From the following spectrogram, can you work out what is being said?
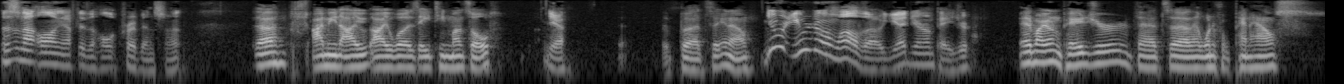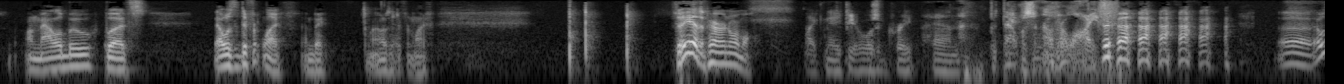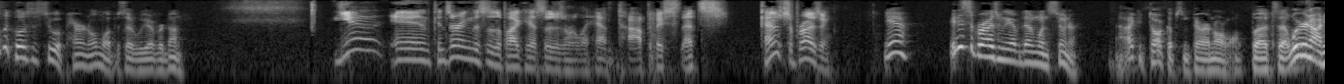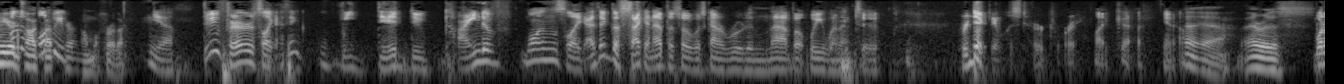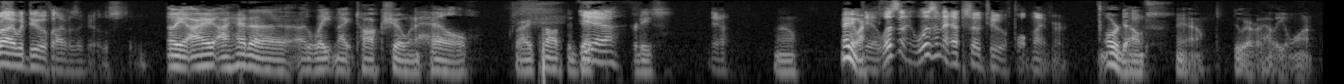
This is not long after the whole crib incident. Uh, I mean, I, I was 18 months old, Yeah. but you know, You were you were doing well though. You had your own pager. I had my own pager. That, uh, that wonderful penthouse on Malibu. But that was a different life, MB. That was a different life. So yeah, the paranormal. Mike Napier was a great man, but that was another life. uh, that was the closest to a paranormal episode we've ever done. yeah, and considering this is a podcast that doesn't really have topics, that's kind of surprising. Yeah, it is surprising we haven't done one sooner. I could talk up some paranormal, but uh, we're not here to talk well, about we- paranormal further. Yeah. To be fair, it's like I think we did do kind of ones. Like I think the second episode was kind of rooted in that, but we went into ridiculous territory. Like uh, you know Oh yeah, there was. what I would do if I was a ghost. Oh yeah, I I had a, a late night talk show in hell where I talked to dead Yeah. celebrities. Yeah. No. Anyway, Yeah, listen listen to episode two of Pulp Nightmare. or don't. Yeah, do whatever the hell you want.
